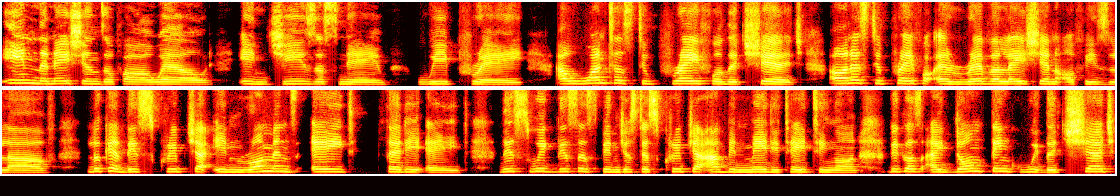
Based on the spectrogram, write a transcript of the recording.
in the nations of our world. In Jesus' name, we pray. I want us to pray for the church. I want us to pray for a revelation of his love. Look at this scripture in Romans 8 38. This week, this has been just a scripture I've been meditating on because I don't think with the church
